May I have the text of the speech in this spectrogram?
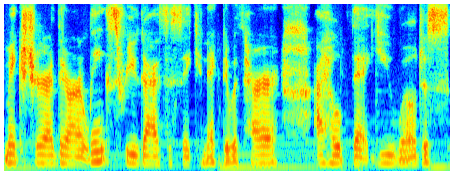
make sure there are links for you guys to stay connected with her. I hope that you will just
